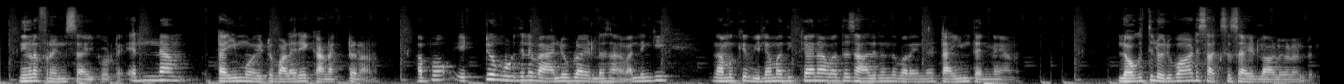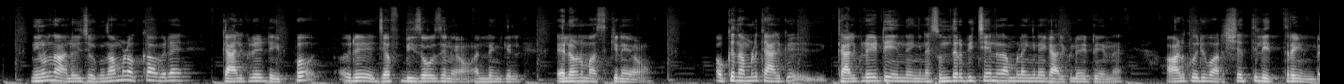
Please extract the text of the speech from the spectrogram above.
നിങ്ങളെ ഫ്രണ്ട്സ് ആയിക്കോട്ടെ എല്ലാം ടൈമുമായിട്ട് വളരെ കണക്റ്റഡ് ആണ്. അപ്പോൾ ഏറ്റവും കൂടുതൽ വാല്യൂബിൾ ആയിട്ടുള്ള സാധനം അല്ലെങ്കിൽ നമുക്ക് വിലമതിക്കാനാവാത്ത സാധനം എന്ന് പറയുന്നത് ടൈം തന്നെയാണ്. ലോകത്തിൽ ഒരുപാട് സക്സസ് ആയിട്ടുള്ള ആളുകളുണ്ട്. നിങ്ങളൊന്ന് ആലോചിച്ച് നോക്കൂ. നമ്മളൊക്കെ അവരെ കാൽക്കുലേറ്റ് ഇപ്പോൾ ഒരു ജെഫ് ബിസോസിനെയോ അല്ലെങ്കിൽ എലോൺ മസ്കിനെയോ ഒക്കെ നമ്മൾ കാൽക്കു കാൽക്കുലേറ്റ് ചെയ്യുന്ന എങ്ങനെ? സുന്ദർ പിച്ചേനെ നമ്മളെങ്ങനെ കാൽക്കുലേറ്റ് ചെയ്യുന്നത് ആൾക്ക് ഒരു വർഷത്തിൽ ഇത്രയുണ്ട്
